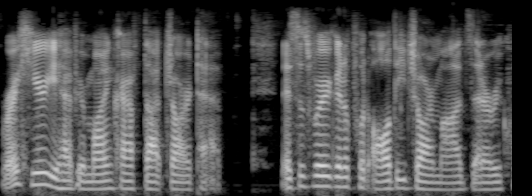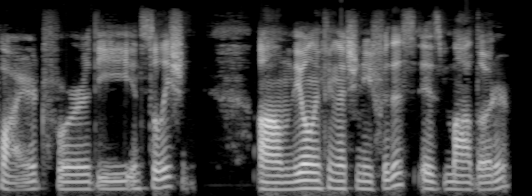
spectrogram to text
Right here you have your Minecraft.jar tab. This is where you're going to put all the jar mods that are required for the installation. Um, the only thing that you need for this is mod loader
